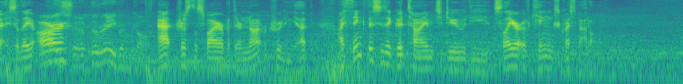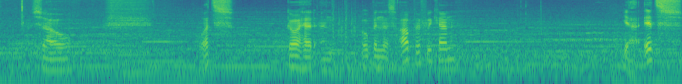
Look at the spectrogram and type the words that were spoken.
Okay, so they are at Crystal Spire, but they're not recruiting yet. I think this is a good time to do the Slayer of Kings quest battle. So, let's go ahead and open this up if we can. Yeah, it's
